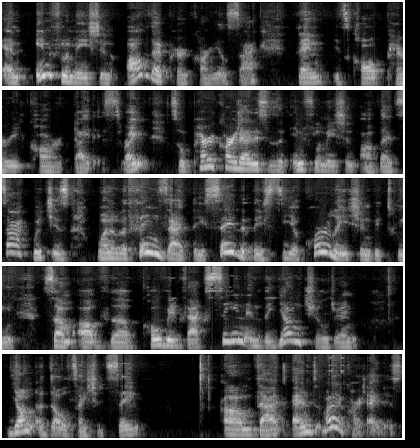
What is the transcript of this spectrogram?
an inflammation of that pericardial sac, then it's called pericarditis, right? So pericarditis is an inflammation of that sac, which is one of the things that they say that they see a correlation between some of the COVID vaccine in the young children young adults, I should say, um, that and myocarditis.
